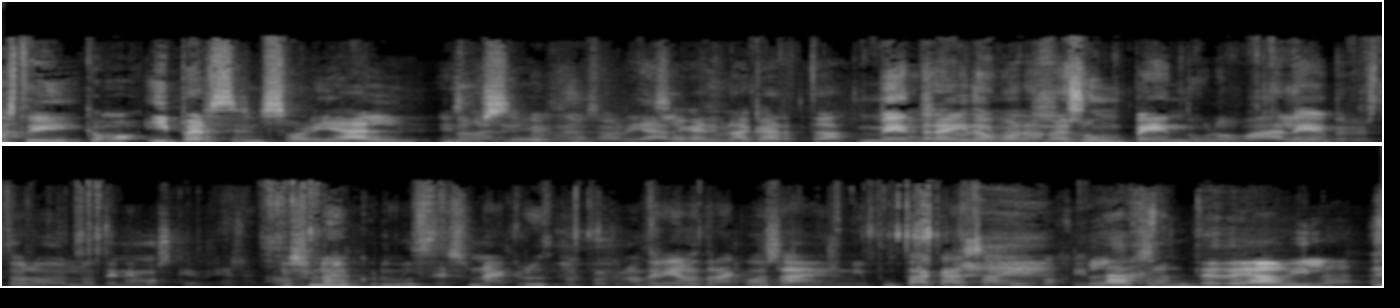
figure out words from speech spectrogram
estoy como hipersensorial. no Estás sé. hipersensorial. Sácate una carta. Me he traído, bueno, no es un péndulo, ¿vale? Pero esto lo, lo tenemos que ver. Es una cruz. Es una cruz, pues porque no tenía otra cosa en mi puta casa y he cogido. La esto. gente de Ávila.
